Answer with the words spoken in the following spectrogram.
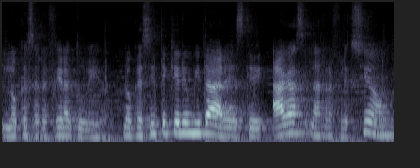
en lo que se refiere a tu vida. Lo que sí te quiero invitar es que hagas la reflexión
